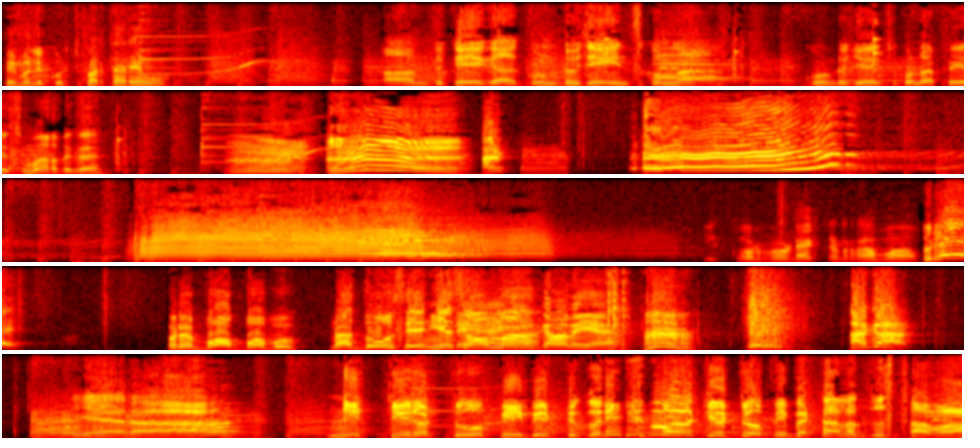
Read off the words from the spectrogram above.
మిమ్మల్ని గుర్తుపడతారేమో. అందుకేగా గుండు చేయించుకున్నా. గుండు చేయించుకున్న ఫేస్ మారదుగా? ఒరే బాబు బాబు నా దోశ ఏం చేసావమ్మా కావాలయ్యా అగా ఏరా? నెత్తిన టోపీ పెట్టుకుని మాకే టోపీ పెట్టాలని చూస్తావా?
